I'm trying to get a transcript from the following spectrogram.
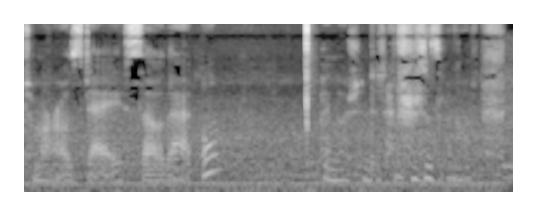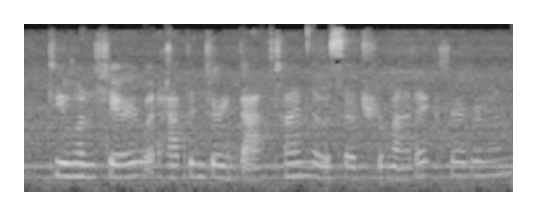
tomorrow's day so that oh my motion detector just went off. Do you want to share what happened during bath time that was so traumatic for everyone?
